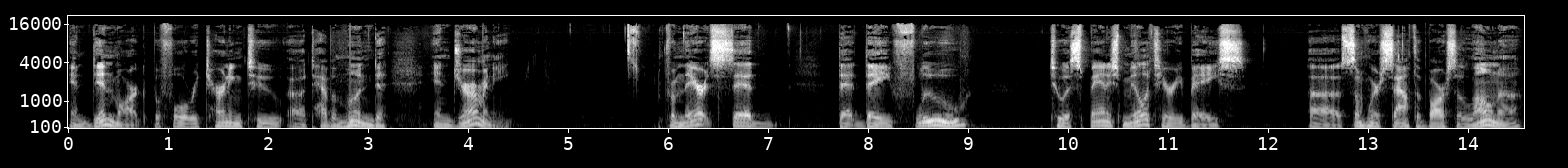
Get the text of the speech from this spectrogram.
in Denmark before returning to uh, Travemünde in Germany. From there, it said that they flew to a Spanish military base uh, somewhere south of Barcelona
